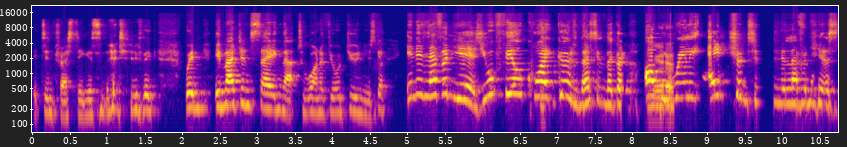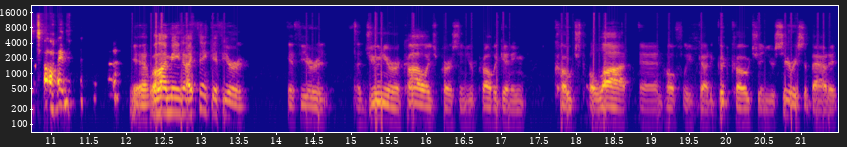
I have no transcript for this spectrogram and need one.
It's interesting, isn't it? You think when imagine saying that to one of your juniors, go in 11 years, you'll feel quite good. And they're sitting there going, oh, I'll Yeah. be really ancient in 11 years' time. Yeah, well, I mean, I think if you're if you're a junior or college person, you're probably getting coached a lot, and hopefully you've got a good coach and you're serious about it.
